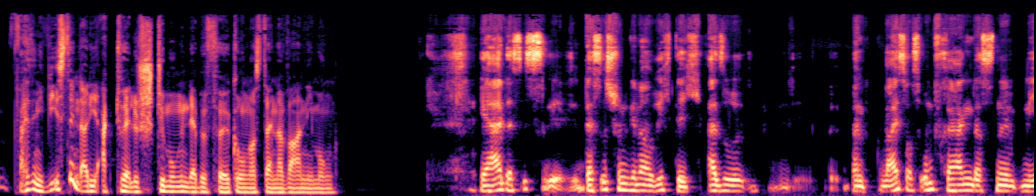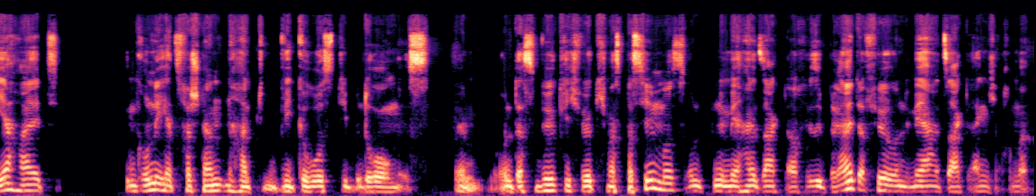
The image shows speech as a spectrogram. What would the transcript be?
weiß ich nicht, wie ist denn da die aktuelle Stimmung in der Bevölkerung aus deiner Wahrnehmung? Ja, das ist, das ist schon genau richtig. Also man weiß aus Umfragen, dass eine Mehrheit im Grunde jetzt verstanden hat, wie groß die Bedrohung ist. Ähm, und dass wirklich, wirklich was passieren muss. Und eine Mehrheit sagt auch, wir sind bereit dafür. Und eine Mehrheit sagt eigentlich auch immer,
